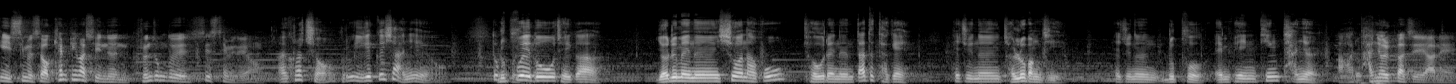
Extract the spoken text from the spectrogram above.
있으면서 캠핑할 수 있는 그런 정도의 시스템이네요. 아 그렇죠. 그리고 이게 끝이 아니에요. 또 루프에도 저희가 여름에는 시원하고 겨울에는 따뜻하게 해주는 결로 방지 해주는 루프 엠페인팅 단열 아, 이렇게 단열까지 안에.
